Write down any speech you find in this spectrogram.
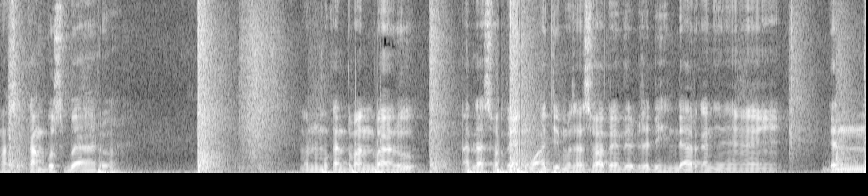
masuk kampus baru menemukan teman baru adalah sesuatu yang wajib. Maksudnya sesuatu yang tidak bisa dihindarkan. Dan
